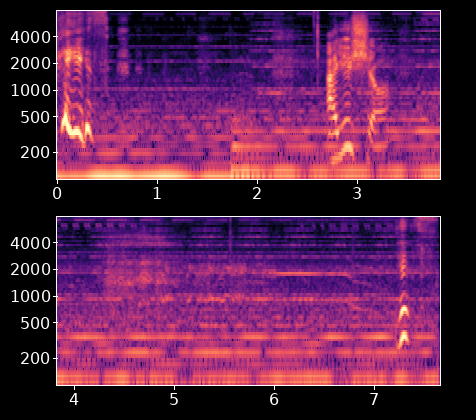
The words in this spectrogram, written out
Please. Are you sure? Yes.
